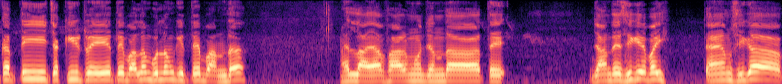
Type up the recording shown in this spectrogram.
ਕੱਤੀ ਚੱਕੀ ਟਰੇ ਤੇ ਬਲਮ ਬੁਲਮ ਕੀਤੇ ਬੰਦ। ਲਾਇਆ ਫਾਰਮ ਨੂੰ ਜਾਂਦਾ ਤੇ ਜਾਂਦੇ ਸੀਗੇ ਬਾਈ। ਟਾਈਮ ਸੀਗਾ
